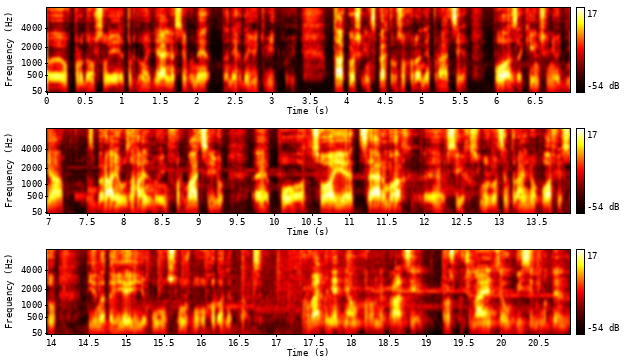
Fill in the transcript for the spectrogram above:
е, впродовж своєї трудової діяльності, вони на них дають відповідь. Також інспектор з охорони праці по закінченню дня збирає узагальнену інформацію е, по ЦОЄ, ЦЕРМах, е, всіх службах центрального офісу і надає її у службу охорони праці. Проведення Дня охорони праці розпочинається у 8 годин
